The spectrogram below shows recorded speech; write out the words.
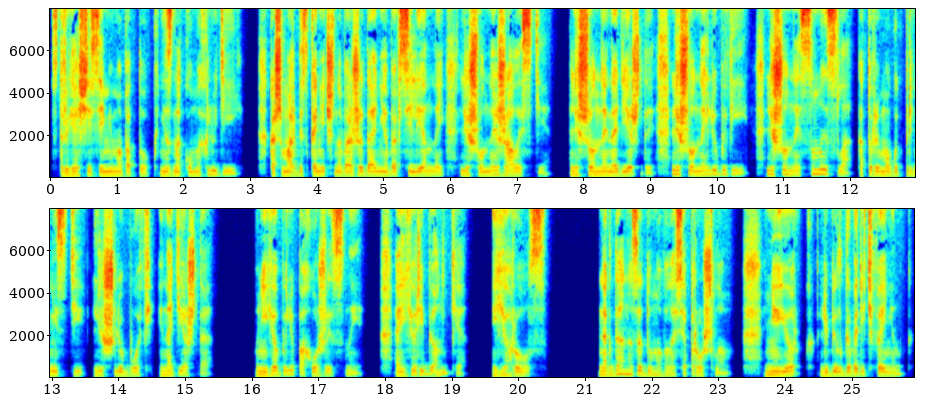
струящийся мимо поток незнакомых людей. Кошмар бесконечного ожидания во Вселенной, лишенной жалости, лишенной надежды, лишенной любви, лишенной смысла, который могут принести лишь любовь и надежда. У нее были похожие сны о ее ребенке, ее Роуз. Иногда она задумывалась о прошлом. Нью-Йорк, любил говорить Феннинг,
